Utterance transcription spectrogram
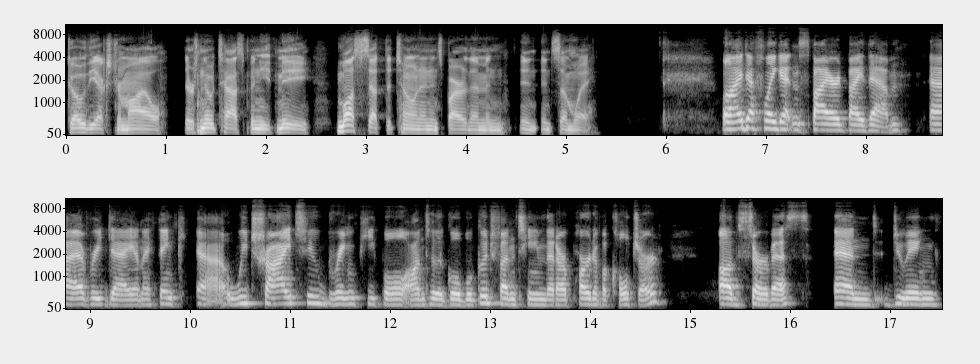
go the extra mile. There's no task beneath me. Must set the tone and inspire them in in, in some way. Well, I definitely get inspired by them uh, every day. And I think uh, we try to bring people onto the Global Good Fund team that are part of a culture of service and doing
